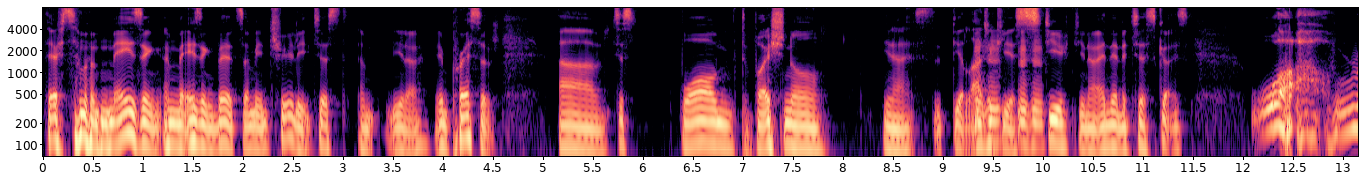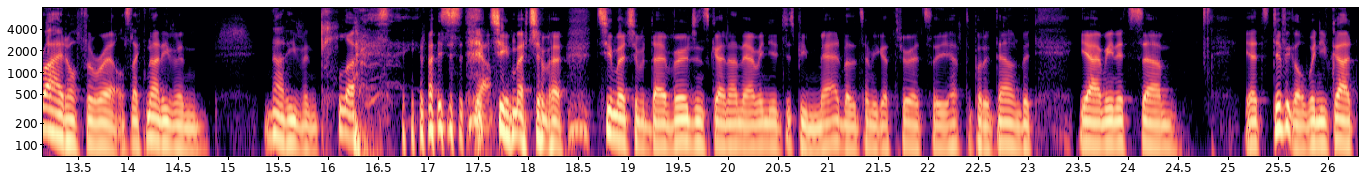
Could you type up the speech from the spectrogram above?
There's some amazing, amazing bits. I mean, truly, just um, you know, impressive. Um, just warm, devotional. You know, theologically Mm-hmm, astute. You know, and then it just goes, whoa, right off the rails. Like not even, not even close. you know, it's just Yeah. too much of a too much of a divergence going on there. I mean, you'd just be mad by the time you got through it, so you have to put it down. But yeah, I mean, it's um, yeah, it's difficult when you've got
